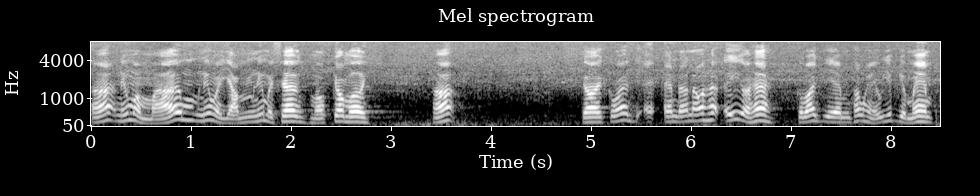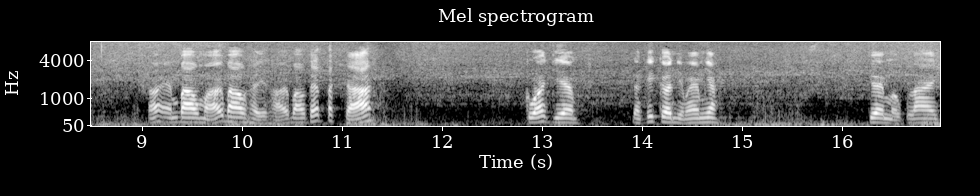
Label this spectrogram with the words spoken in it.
đó, nếu mà mở, nếu mà dặm nếu mà sơn, một cho 10 đó. Rồi, cô bác, em đã nói hết ý rồi ha. Cô bác chị em thấu hiểu giúp dùm em. Đó, em bao mở, bao thầy thợ, bao test tất cả. Cô bác chị em, đăng ký kênh dùm em nha. Cho em một like,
